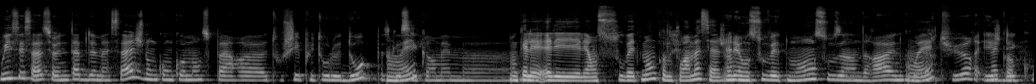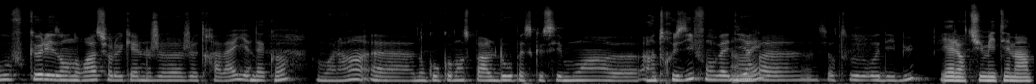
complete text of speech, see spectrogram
Oui, c'est ça, sur une table de massage. Donc, on commence par euh, toucher plutôt le dos, parce que c'est quand même... Donc, elle est, elle, est, elle est en sous-vêtements, comme pour un massage hein Elle est en sous-vêtements, sous un drap, une couverture, et je découvre que les endroits sur lesquels je, je travaille. D'accord. Voilà, euh, donc on commence par le dos parce que c'est moins euh, intrusif, on va dire, euh, surtout au début. Et alors tu mets tes mains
